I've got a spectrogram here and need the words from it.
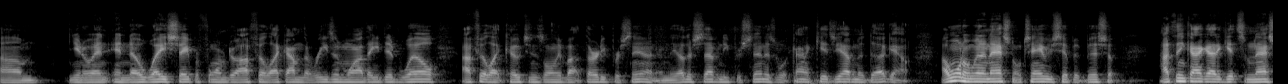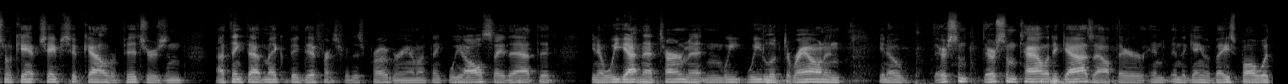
Um, you know, in, in no way, shape, or form do I feel like I'm the reason why they did well. I feel like coaching is only about 30%, and the other 70% is what kind of kids you have in the dugout. I want to win a national championship at Bishop. I think I got to get some national championship caliber pitchers, and I think that make a big difference for this program. I think we'd all say that that you know we got in that tournament and we we looked around and you know there's some there's some talented guys out there in, in the game of baseball with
